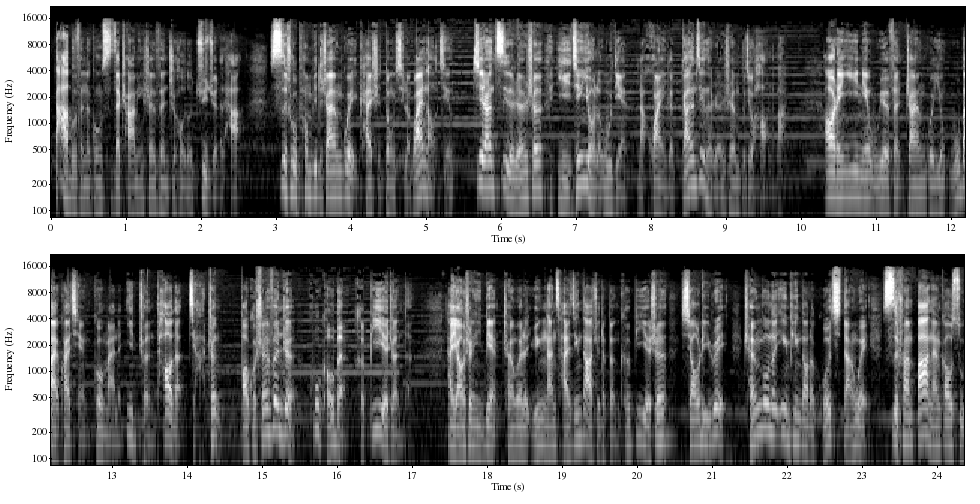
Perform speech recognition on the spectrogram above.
大部分的公司在查明身份之后都拒绝了他。四处碰壁的张恩贵开始动起了歪脑筋：既然自己的人生已经有了污点，那换一个干净的人生不就好了吗？二零一一年五月份，张恩贵用五百块钱购买了一整套的假证，包括身份证、户口本和毕业证等。他摇身一变，成为了云南财经大学的本科毕业生肖立瑞，成功的应聘到了国企单位四川巴南高速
